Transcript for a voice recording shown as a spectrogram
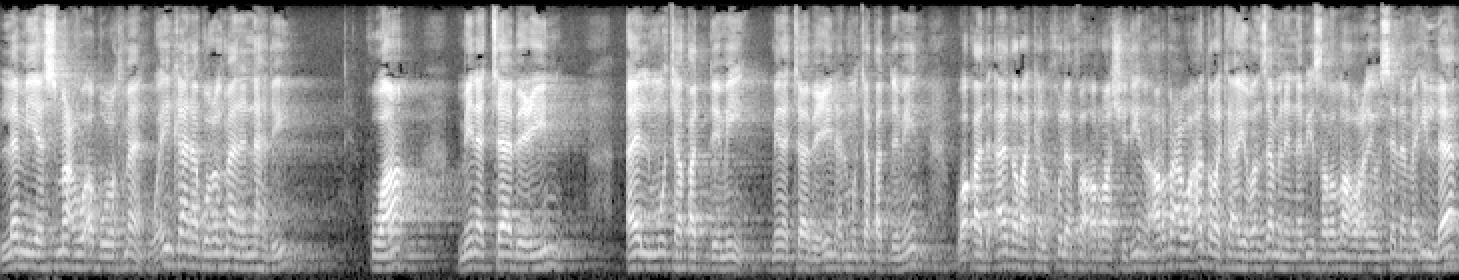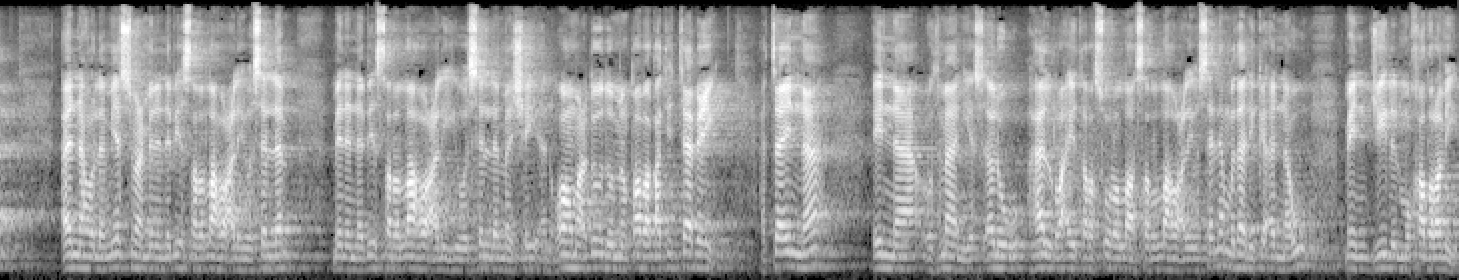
لم يسمعه أبو عثمان. وإن كان أبو عثمان النهدي هو من التابعين المتقدمين من التابعين المتقدمين. وقد أدرك الخلفاء الراشدين الأربعة وأدرك أيضا زمن النبي صلى الله عليه وسلم إلا أنه لم يسمع من النبي صلى الله عليه وسلم من النبي صلى الله عليه وسلم شيئا. وهو معدود من طبقة التابعين. حتى إن إن عثمان يسأله هل رأيت رسول الله صلى الله عليه وسلم وذلك أنه من جيل المخضرمين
